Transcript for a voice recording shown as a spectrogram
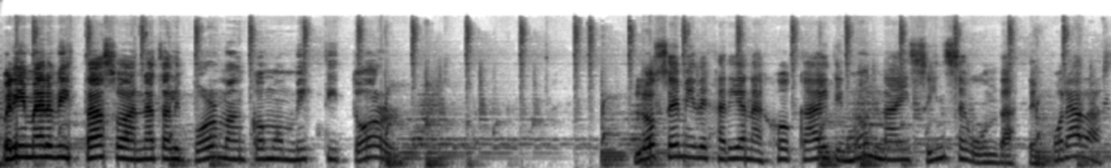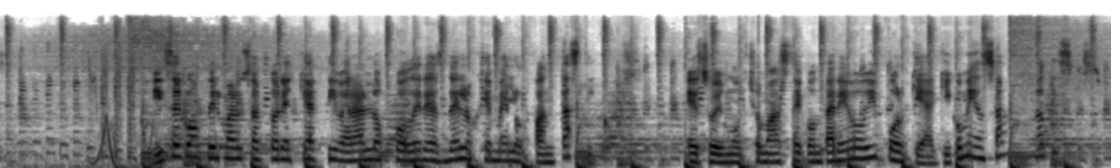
Primer vistazo a Natalie Portman como Mighty Thor. Los semi dejarían a Hawkeye y Moon Knight sin segundas temporadas. Y se confirman los actores que activarán los poderes de los gemelos fantásticos. Eso y mucho más te contaré hoy porque aquí comienza Noticias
